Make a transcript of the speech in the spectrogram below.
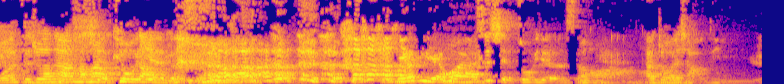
我儿子就是妈妈在写作业的时候，你儿子也会 是写作业的时候他就会想要听音乐。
